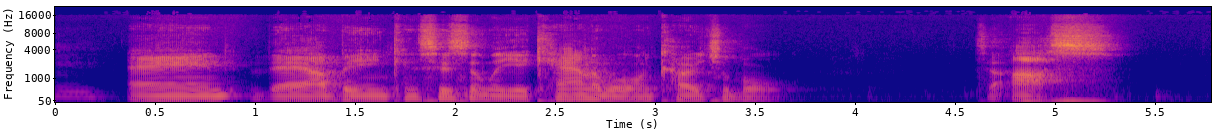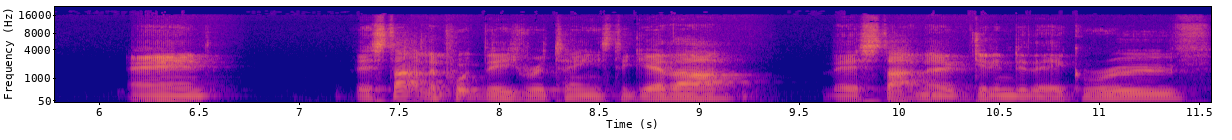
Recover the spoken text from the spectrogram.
hmm. and they are being consistently accountable and coachable to us. And they're starting to put these routines together. They're starting to get into their groove.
